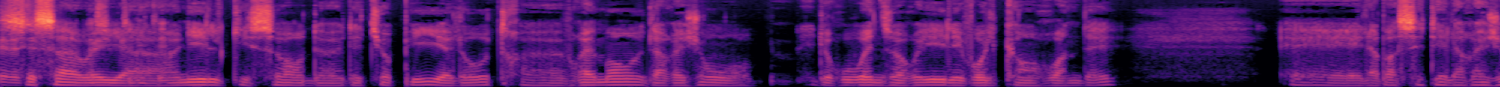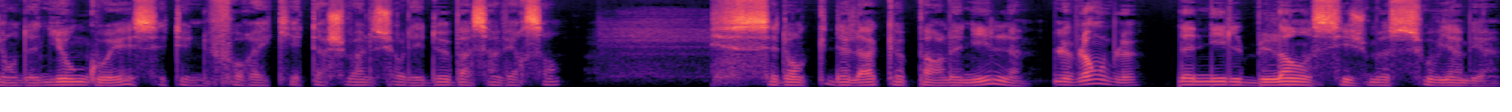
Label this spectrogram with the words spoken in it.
C'est ça, oui. Il y a un Nil qui sort d'Éthiopie et l'autre euh, vraiment de la région de Ruwenzori, les volcans rwandais. Et là-bas, c'était la région de Nyungwe. C'est une forêt qui est à cheval sur les deux bassins versants. C'est donc de là que part le Nil. Le blanc ou le bleu? Le Nil blanc, si je me souviens bien.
